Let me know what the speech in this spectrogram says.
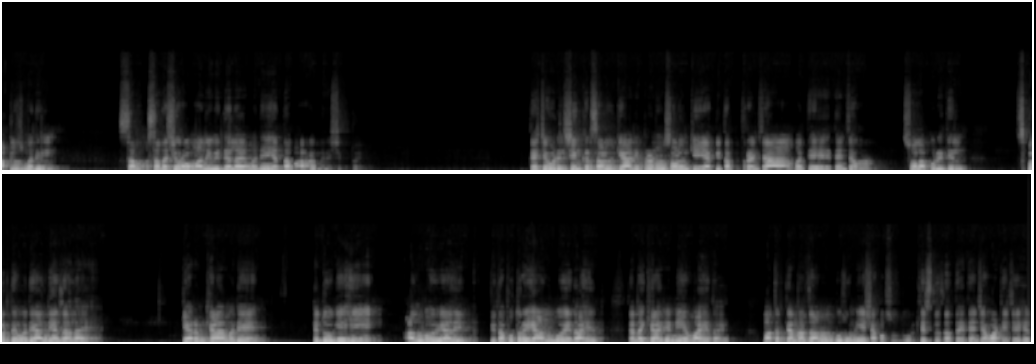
अकलूजमधील सम सदाशिवराव मानवी विद्यालयामध्ये इयत्ता बारावीमध्ये शिकतोय. त्याचे वडील शंकर साळुंके आणि प्रणव साळुंके या पितापुत्रांच्या मते त्यांच्यावर सोलापूर येथील स्पर्धेमध्ये अन्याय झाला आहे. कॅरम खेळामध्ये हे दोघेही अनुभवी आहेत. पितापुत्र हे अनुभवी आहेत. त्यांना खेळाचे नियम आहेत आहेत. मात्र त्यांना जाणून बुजून यशापासून दूर खेचलं जात आहे त्यांच्या वाटेचे हे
